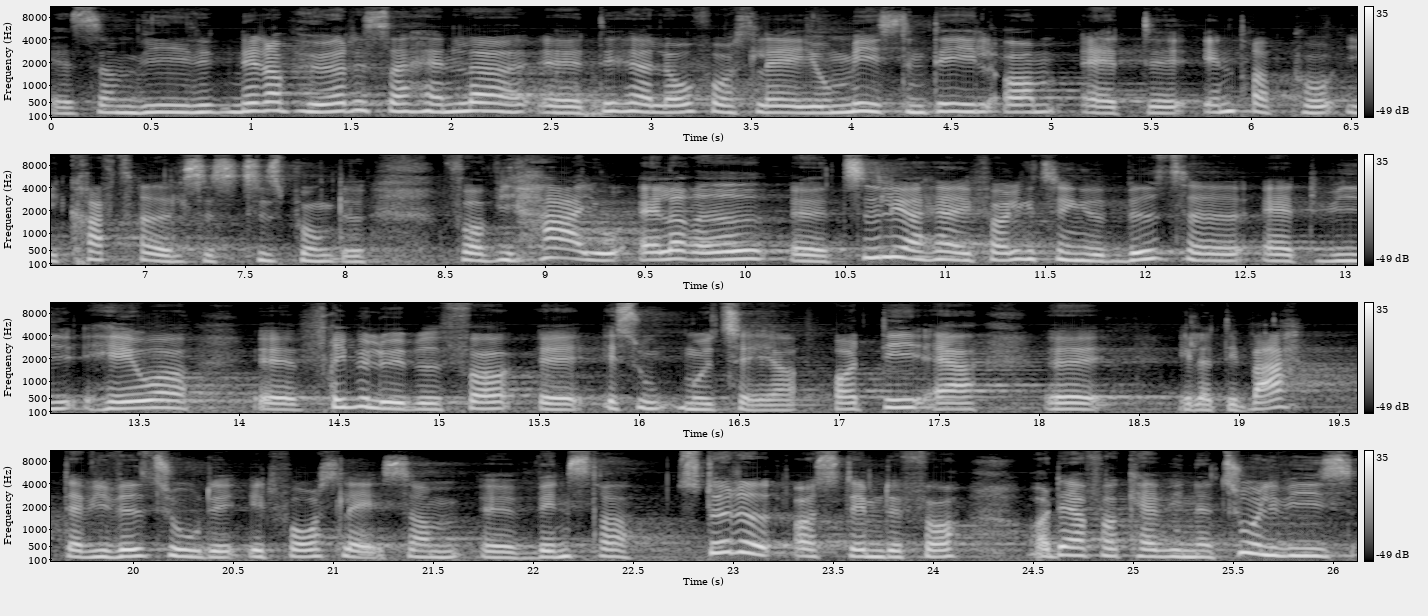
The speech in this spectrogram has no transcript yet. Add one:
Ja, som vi netop hørte, så handler øh, det her lovforslag jo mest en del om at øh, ændre på ikrafttrædelsestidspunktet. For vi har jo allerede øh, tidligere her i Folketinget vedtaget, at vi hæver øh, fribeløbet for øh, SU-modtagere. Og det er, øh, eller det var, da vi vedtog det, et forslag, som Venstre støttede og stemte for. Og derfor kan vi naturligvis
